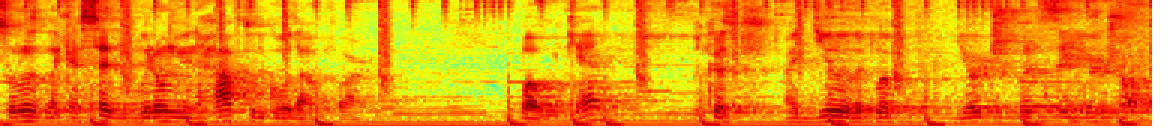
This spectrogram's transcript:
Soon as, like I said, we don't even have to go that far, but we can, because ideally, like, look, your let's say your truck.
